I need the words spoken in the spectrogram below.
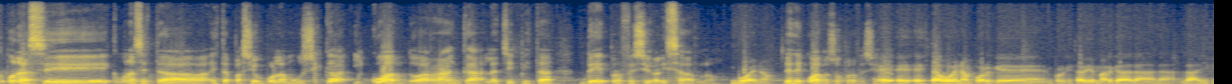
¿cómo nace, cómo nace esta, esta pasión por la música y cuándo arranca la chispista de profesionalizarlo? Bueno, ¿Desde cuándo sos profesional? Eh, eh, está bueno porque, porque está bien marcada la, la- la dif-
